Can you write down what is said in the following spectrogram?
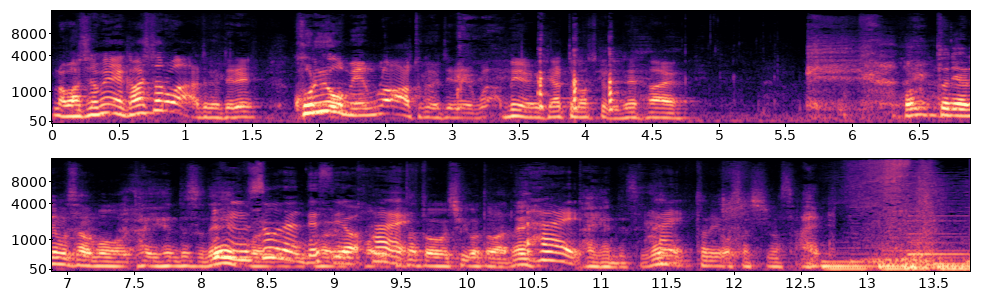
わしの目貸したるわとか言ってね。これを見えるなとか言ってね。目をやってますけどね。はい本当に有馬さんも大変ですね、うん、そうなんですよ。こういう方と仕事はね、はい、大変ですね、はい、本当にお察しします。はい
